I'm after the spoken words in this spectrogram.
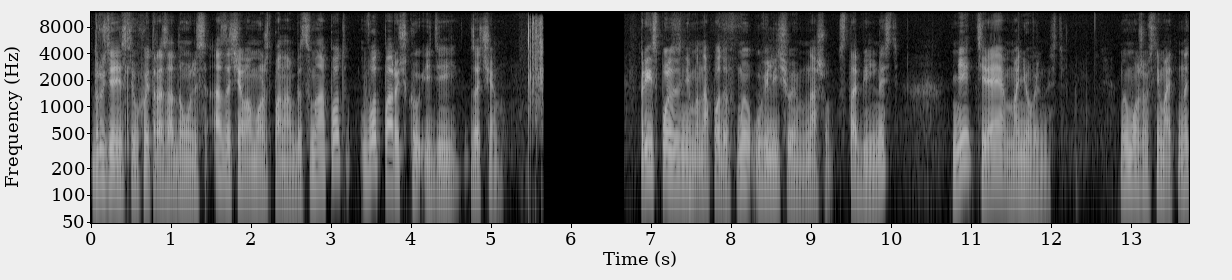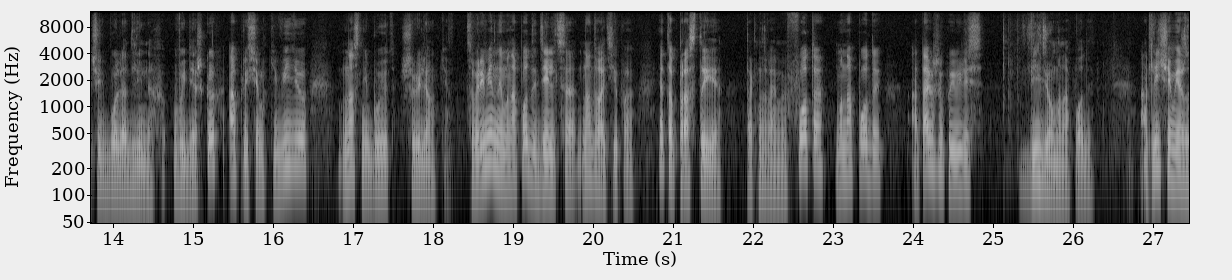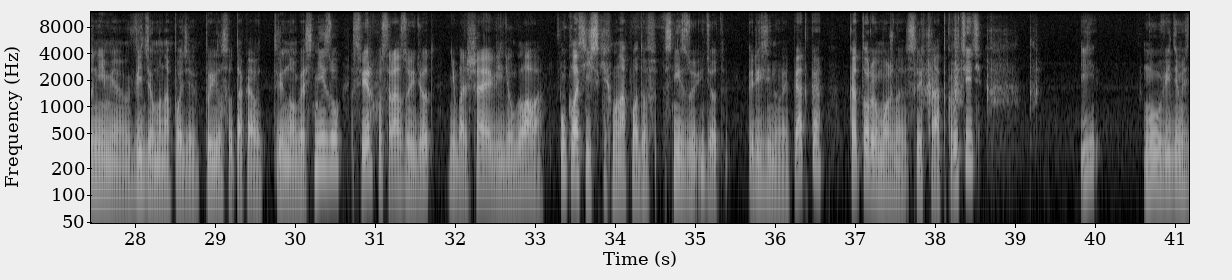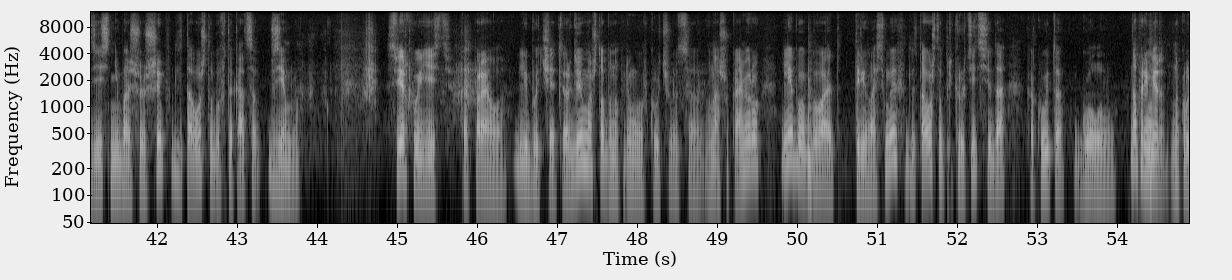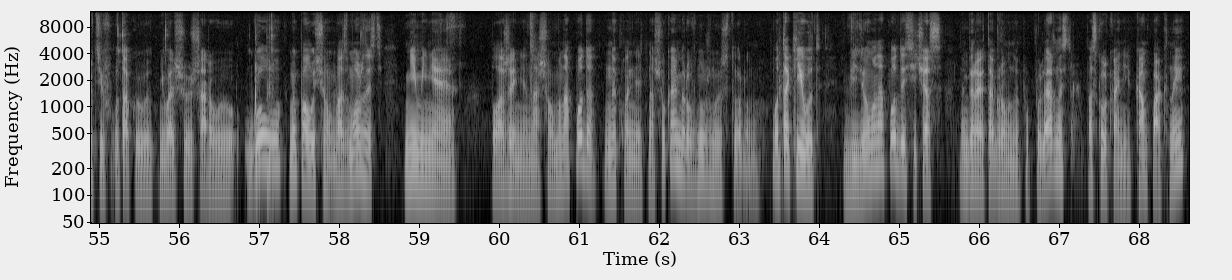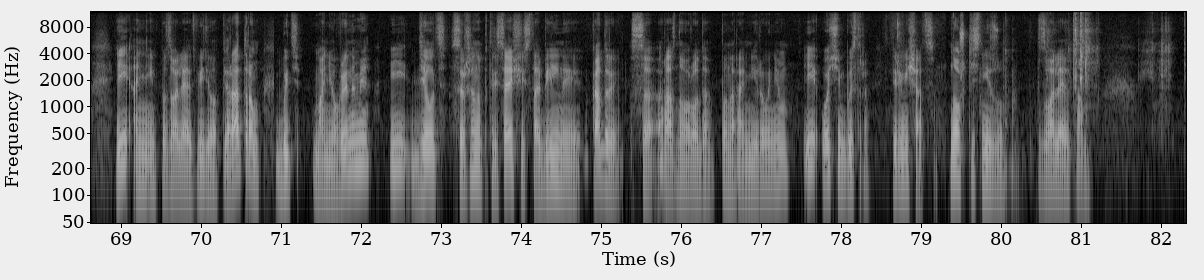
Друзья, если вы хоть раз задумались, а зачем вам может понадобиться монопод, вот парочку идей зачем. При использовании моноподов мы увеличиваем нашу стабильность, не теряя маневренность. Мы можем снимать на чуть более длинных выдержках, а при съемке видео у нас не будет шевеленки. Современные моноподы делятся на два типа. Это простые, так называемые фото-моноподы, а также появились видеомоноподы. Отличие между ними в видеомоноподе появилась вот такая вот тренога снизу, сверху сразу идет небольшая видеоголова. У классических моноподов снизу идет резиновая пятка, которую можно слегка открутить, и мы увидим здесь небольшой шип для того, чтобы втыкаться в землю. Сверху есть, как правило, либо четверть дюйма, чтобы напрямую вкручиваться в нашу камеру, либо бывает 3 восьмых для того, чтобы прикрутить сюда какую-то голову. Например, накрутив вот такую вот небольшую шаровую голову, мы получим возможность, не меняя положение нашего монопода, наклонять нашу камеру в нужную сторону. Вот такие вот видеомоноподы сейчас набирают огромную популярность, поскольку они компактные и они позволяют видеооператорам быть маневренными и делать совершенно потрясающие стабильные кадры с разного рода панорамированием и очень быстро перемещаться. Ножки снизу позволяют нам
